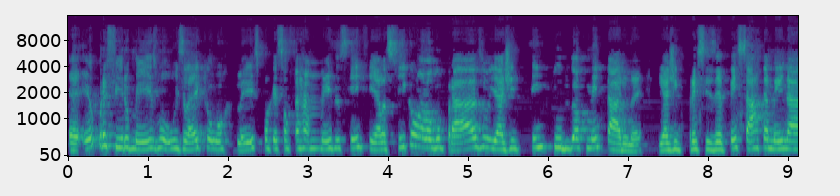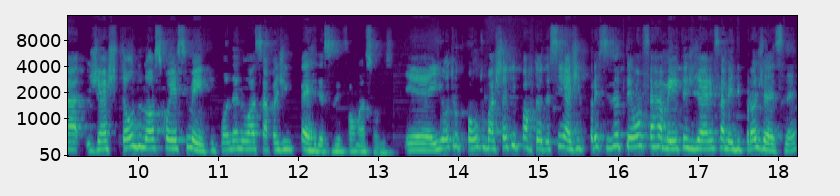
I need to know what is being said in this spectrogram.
é, eu prefiro mesmo o Slack ou o Workplace, porque são ferramentas que, enfim, elas ficam a longo prazo e a gente tem tudo documentado, né? E a gente precisa pensar também na gestão do nosso conhecimento. Quando é no WhatsApp, a gente perde essas informações. É, e outro ponto bastante importante, assim, a gente precisa ter uma ferramenta de gerenciamento de projetos, né?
